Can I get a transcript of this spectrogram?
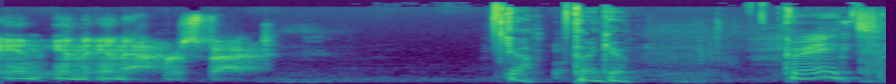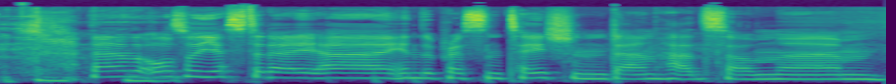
in in in that respect. Yeah, thank you. Great. And also yesterday uh, in the presentation, Dan had some um,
